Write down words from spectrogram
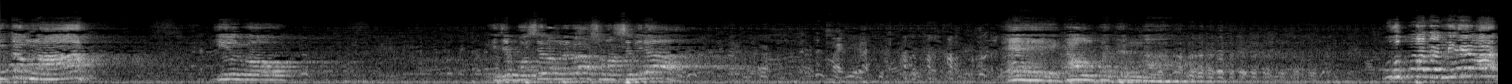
দিতাম না। কি হইব? এই যে বসেন আপনারা, সমাজসেবীরা। গাউন পাইতেন না। উৎপাদন নিজের মাঠ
